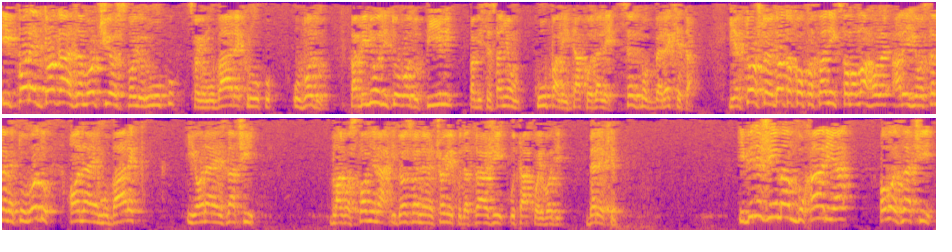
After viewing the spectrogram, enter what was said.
i pored toga zamočio svoju ruku, svoju mubarek ruku u vodu. Pa bi ljudi tu vodu pili, pa bi se sa njom kupali i tako dalje, sve zbog bereketa. Jer to što je dotakao poslanik sallallahu alejhi ve selleme tu vodu, ona je mubarek i ona je znači blagoslovljena i dozvoljena čovjeku da traži u takvoj vodi bereket. I bilježi imam Buharija, ovo znači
